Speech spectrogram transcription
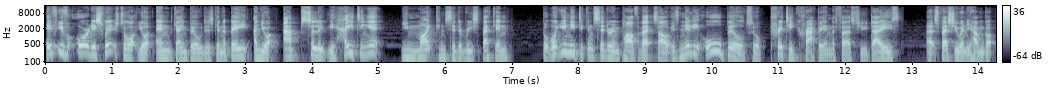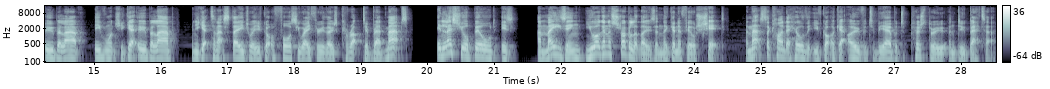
If you've already switched to what your end game build is going to be and you're absolutely hating it, you might consider respecking but what you need to consider in Path of Exile is nearly all builds feel pretty crappy in the first few days, Uh, especially when you haven't got Uber Lab. Even once you get Uber Lab and you get to that stage where you've got to force your way through those corrupted red maps, unless your build is amazing, you are going to struggle at those and they're going to feel shit. And that's the kind of hill that you've got to get over to be able to push through and do better.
